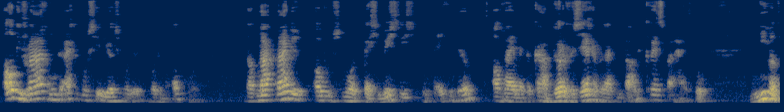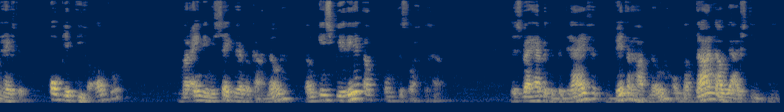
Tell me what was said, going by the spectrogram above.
al die vragen moeten eigenlijk nog serieus worden, worden beantwoord. Dat maakt mij dus overigens nooit pessimistisch, integendeel. Als wij met elkaar durven zeggen vanuit een bepaalde kwetsbaarheid, niemand heeft het objectieve antwoord maar één ding is zeker, we hebben elkaar nodig, dan inspireert dat om te slag te gaan. Dus wij hebben de bedrijven bitter hard nodig, omdat daar nou juist die, die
